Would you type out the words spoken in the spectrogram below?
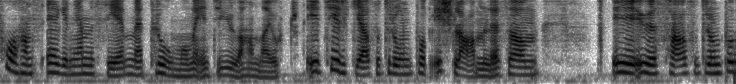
På hans egen hjemmeside med promo med intervjuet han har gjort. I Tyrkia så tror han på islam, liksom. I USA så tror han på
